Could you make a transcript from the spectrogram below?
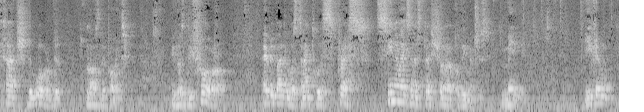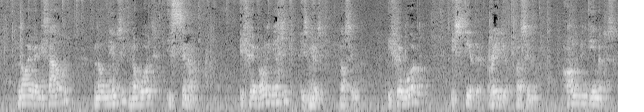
catch the word, lost the poetry. Because before, everybody was trying to express. Cinema is an expression of images, mainly. You can not have any sound, no music, no word, is cinema. If you have only music, is music, no cinema. If you have word, is theater, radio, no cinema. Only images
